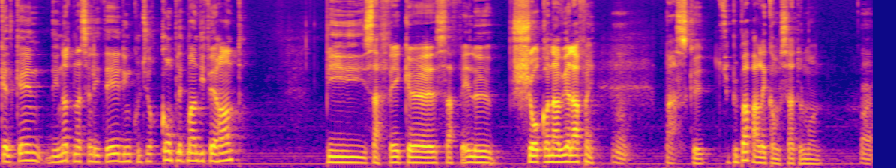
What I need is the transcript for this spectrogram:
quelqu'un d'une autre nationalité, d'une culture complètement différente. Puis ça fait que ça fait le show qu'on a vu à la fin. Parce que tu peux pas parler comme ça à tout le monde. Ouais.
